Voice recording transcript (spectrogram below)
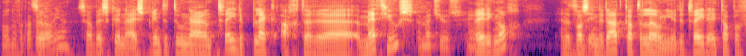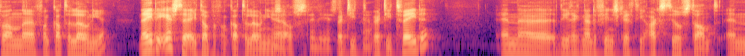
Ronde van Catalonië? zou best kunnen. Hij sprintte toen naar een tweede plek achter eh, Matthews, De Matthews. Ja. weet ik nog. En het was inderdaad Catalonië, de tweede etappe van, van Catalonië. Nee, de eerste etappe van Catalonië Ja, zelfs. eerste. werd hij, ja. werd hij tweede. En direct na de finish kreeg hij hartstilstand. En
